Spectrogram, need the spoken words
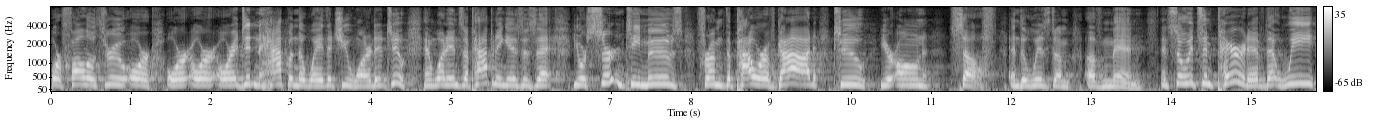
or follow through or or or or it didn't happen the way that you wanted it to. And what ends up happening is is that your certainty moves from the power of God to your own self and the wisdom of men. And so it's imperative that we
